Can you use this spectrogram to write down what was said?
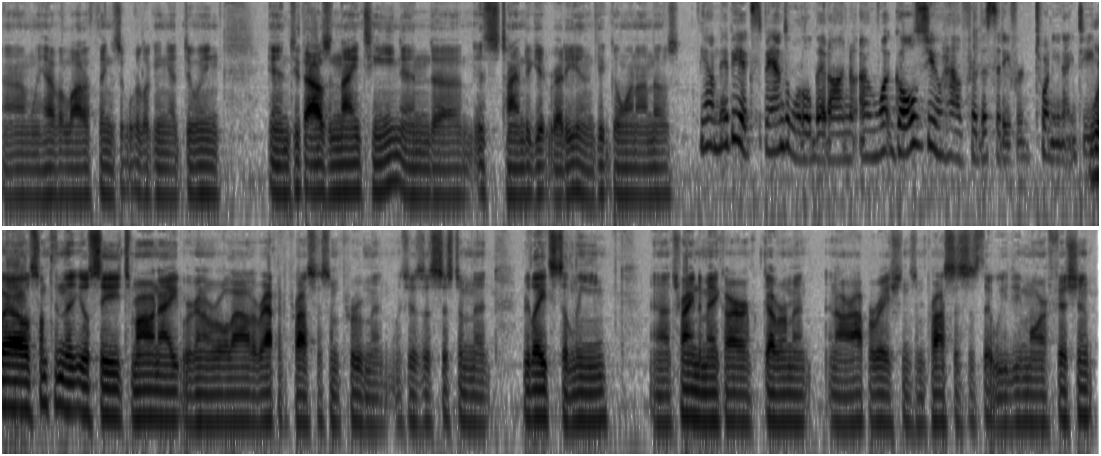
Um, we have a lot of things that we're looking at doing in 2019, and uh, it's time to get ready and get going on those. Yeah, maybe expand a little bit on, on what goals you have for the city for 2019. Well, something that you'll see tomorrow night, we're going to roll out a rapid process improvement, which is a system that relates to lean uh, trying to make our government and our operations and processes that we do more efficient.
